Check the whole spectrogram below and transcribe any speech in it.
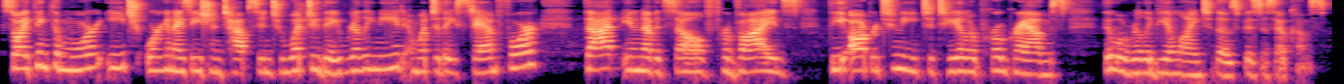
So I think the more each organization taps into what do they really need and what do they stand for, that in and of itself provides the opportunity to tailor programs that will really be aligned to those business outcomes.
